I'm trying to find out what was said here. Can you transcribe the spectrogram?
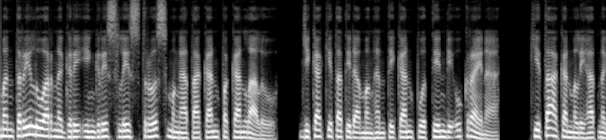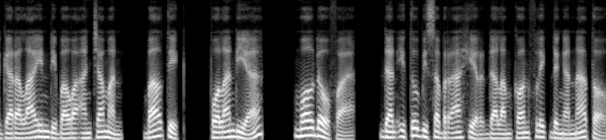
Menteri Luar Negeri Inggris Liz Truss mengatakan pekan lalu, jika kita tidak menghentikan Putin di Ukraina, kita akan melihat negara lain di bawah ancaman, Baltik, Polandia, Moldova, dan itu bisa berakhir dalam konflik dengan NATO.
